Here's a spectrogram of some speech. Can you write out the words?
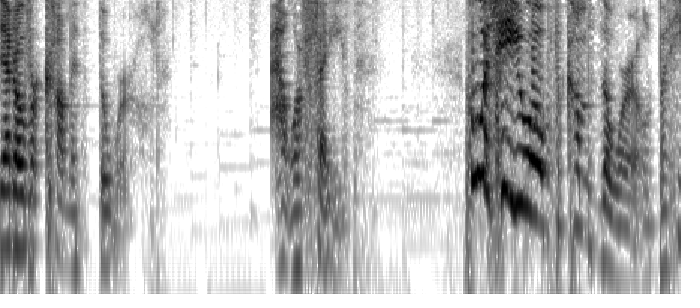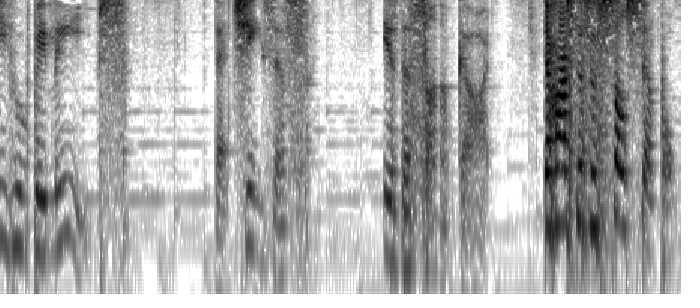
that overcometh the world, our faith." Who is he who overcomes the world but he who believes that Jesus is the Son of God? The hearts, this is so simple.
